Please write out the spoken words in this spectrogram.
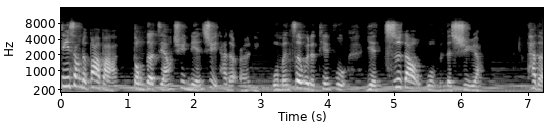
地上的爸爸懂得怎样去连续他的儿女，我们这位的天父也知道我们的需要。他的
